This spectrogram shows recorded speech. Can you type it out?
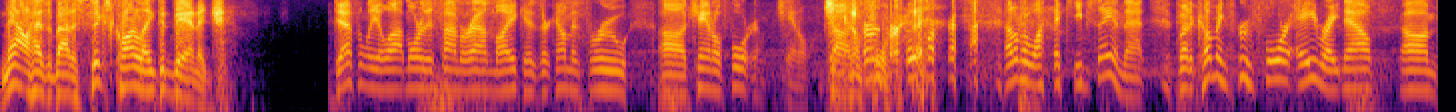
now has about a six car length advantage. Definitely a lot more this time around, Mike, as they're coming through uh, Channel Four. Channel. Uh, channel uh, Four. four. I don't know why I keep saying that, but coming through Four A right now. Um,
